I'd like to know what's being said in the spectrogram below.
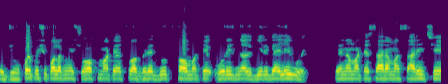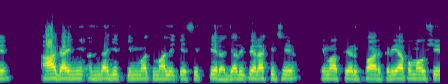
તો જો કોઈ પશુપાલકને શોખ માટે અથવા ઘરે દૂધ ખાવા માટે ઓરિજિનલ ગીર ગાય લેવી હોય, તો એના માટે સારામાં સારી છે. આ ગાયની અંદાજિત કિંમત માલિકે સિત્તેર હજાર રૂપિયા રાખી છે. તેમાં ફેરફાર કરી આપવામાં આવશે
